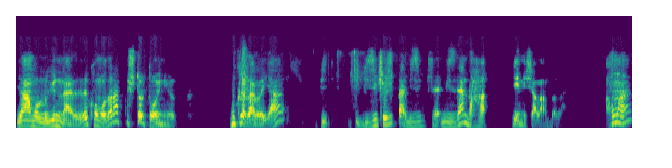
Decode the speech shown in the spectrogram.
Yağmurlu günlerde de Commodore 64 oynuyorduk. Bu kadar da ya. Bi- bi- Bizim çocuklar bizimkiler, bizden daha geniş alandalar. Ama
